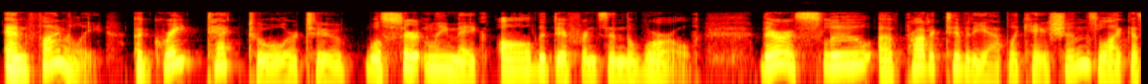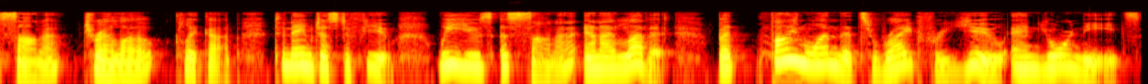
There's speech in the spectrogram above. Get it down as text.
And finally, a great tech tool or two will certainly make all the difference in the world. There are a slew of productivity applications like Asana, Trello, ClickUp, to name just a few. We use Asana and I love it, but find one that's right for you and your needs.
